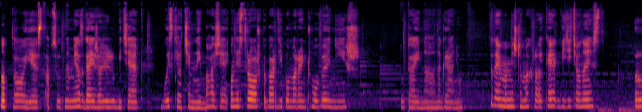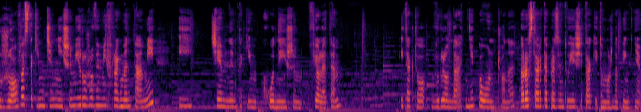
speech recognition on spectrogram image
No to jest absolutna miazga, jeżeli lubicie błyski o ciemnej bazie. On jest troszkę bardziej pomarańczowy niż tutaj na nagraniu. Tutaj mam jeszcze machlojkę, jak widzicie ona jest różowa z takimi ciemniejszymi różowymi fragmentami i ciemnym takim chłodniejszym fioletem. I tak to wygląda niepołączone. Roztarte prezentuje się tak i to można pięknie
